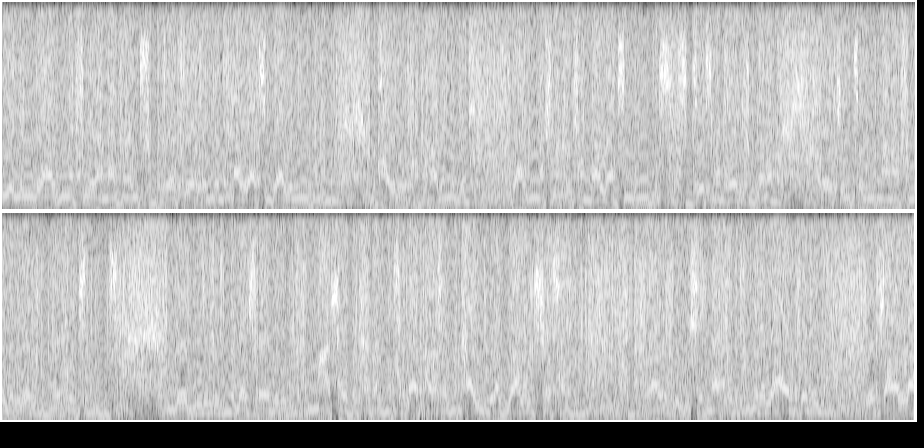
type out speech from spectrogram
birbirinize yardımlaşın var ben sana bir sıfat vasiyet ettim Allah için geldiğin zaman. Bu hayır ve takvada nedir? Yardımlaşmak mı sen de Allah için? Bunu hiç kimse içine tevekkül demez tevekkülün kelime manasında da diyor bunları tevekkül demiş dördüncü kısmı da işte dedik maaş alacak adam mesela. Patronun kalbini biraz bağlamış vesaire. Ya yüksek mertebesi yine bir ayet dedik diyor ki Allah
